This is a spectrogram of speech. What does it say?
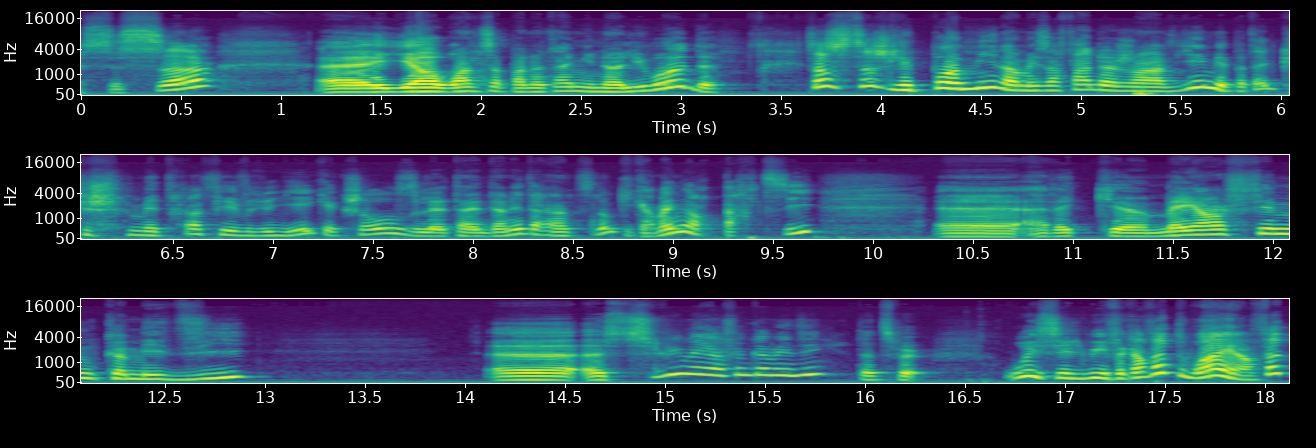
c'est ça. Il y a Once Upon a Time in Hollywood. Ça, ça je l'ai pas mis dans mes affaires de janvier, mais peut-être que je mettrai en février quelque chose. Le dernier Tarantino qui est quand même reparti. Euh, avec euh, meilleur film comédie. Euh, c'est lui meilleur film comédie? Un petit peu. Oui, c'est lui. Fait fait, ouais, en fait,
